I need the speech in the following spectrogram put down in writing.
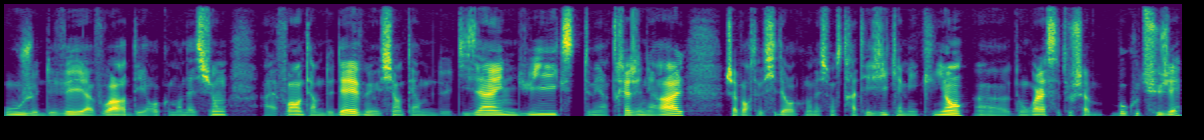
où je devais avoir des recommandations à la fois en termes de dev, mais aussi en termes de design, du X, de manière très générale. J'apportais aussi des recommandations stratégiques à mes clients. Euh, donc voilà, ça touche à beaucoup de sujets.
